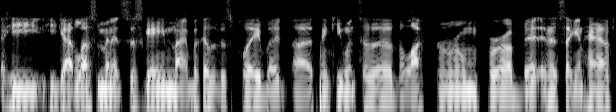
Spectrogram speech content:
He he got less minutes this game, not because of his play, but uh, I think he went to the, the locker room for a bit in the second half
